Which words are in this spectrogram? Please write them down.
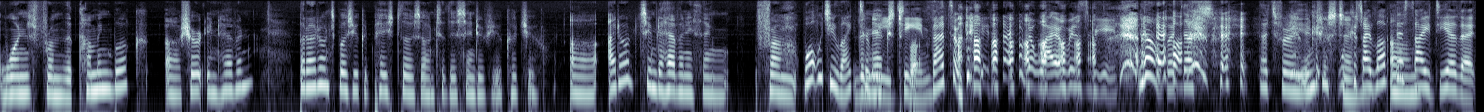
ones from the coming book, uh, Shirt in Heaven. But I don't suppose you could paste those onto this interview, could you? Uh, I don't seem to have anything from what would you like to read, book. That's okay. I don't know why I was being no, but that's that's very interesting. Because I love this Um, idea that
